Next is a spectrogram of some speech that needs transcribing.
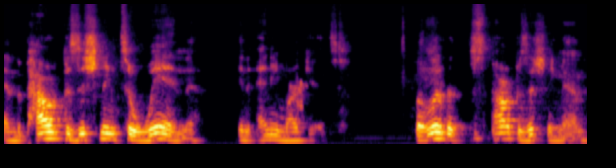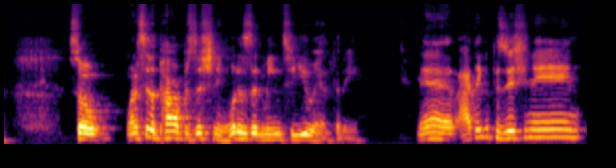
and the power of positioning to win in any market. But a little bit just power positioning, man. So when I say the power positioning, what does it mean to you, Anthony? Man, I think of positioning.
